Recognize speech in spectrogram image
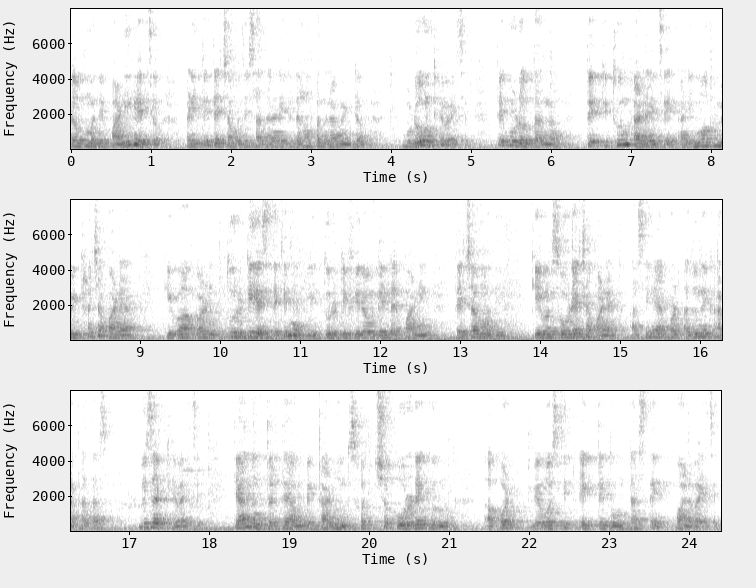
टबमध्ये पाणी घ्यायचं आणि ते त्याच्यामध्ये साधारण एक दहा पंधरा मिनटं बुडवून ठेवायचे. ते बुडवताना ते तिथून काढायचे आणि मग मिठाच्या पाण्यात किंवा आपण तुरटी असते की नाही आपली तुरटी फिरवलेलं पाणी त्याच्यामध्ये किंवा सोड्याच्या पाण्यात असे हे आपण अजून एक अर्धा तास भिजत ठेवायचे. त्यानंतर ते आंबे काढून स्वच्छ कोरडे करून आपण व्यवस्थित एक ते दोन तास ते वाळवायचे.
